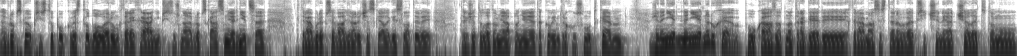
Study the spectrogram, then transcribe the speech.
evropského přístupu k whistleblowerům, které chrání příslušná evropská směrnice, která bude převáděna do české legislativy. Takže tohle to mě naplňuje takovým trochu smutkem, že není, není jednoduché poukázat na tragédii, která má systémové příčiny a čelit tomu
